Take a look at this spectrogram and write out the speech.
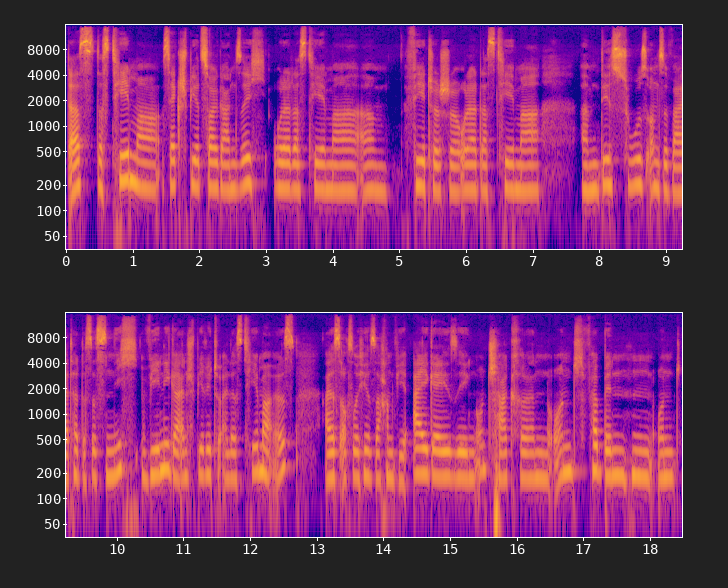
dass das Thema Sexspielzeuge an sich oder das Thema ähm, Fetische oder das Thema ähm, Dessous und so weiter, dass es nicht weniger ein spirituelles Thema ist, als auch solche Sachen wie Eye-Gazing und Chakren und Verbinden und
